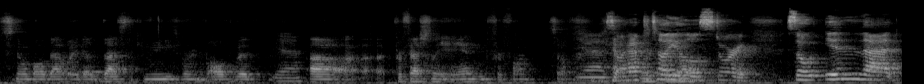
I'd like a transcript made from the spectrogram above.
snowballed that way. That that's the communities we're involved with, Yeah. uh, professionally and for fun. So Yeah, so I have to tell you a little story. So in that,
